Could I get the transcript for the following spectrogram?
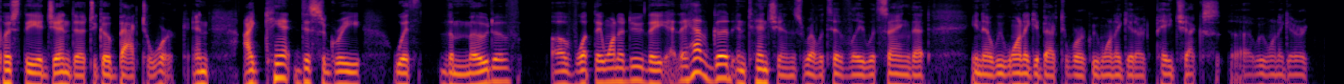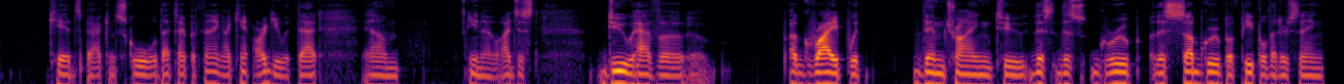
push the agenda to go back to work. And I can't disagree with the motive of what they want to do. They they have good intentions relatively with saying that, you know, we want to get back to work, we want to get our paychecks, uh, we want to get our kids back in school, that type of thing. I can't argue with that. Um, you know, I just do have a a gripe with them trying to this this group this subgroup of people that are saying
